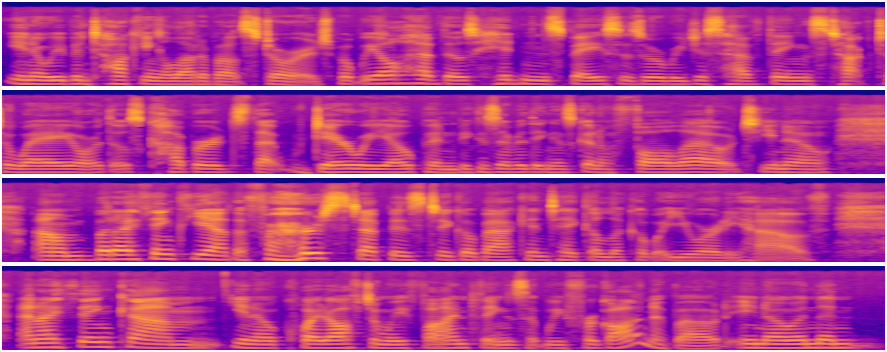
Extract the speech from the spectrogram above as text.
you know, we've been talking a lot about storage, but we all have those hidden spaces where we just have things tucked away or those cupboards that dare we open because everything is going to fall out, you know. Um, but I think, yeah, the first step is to go back and take a look at what you already have. And I think, um, you know, quite often we find things that we've forgotten about, you know, and then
